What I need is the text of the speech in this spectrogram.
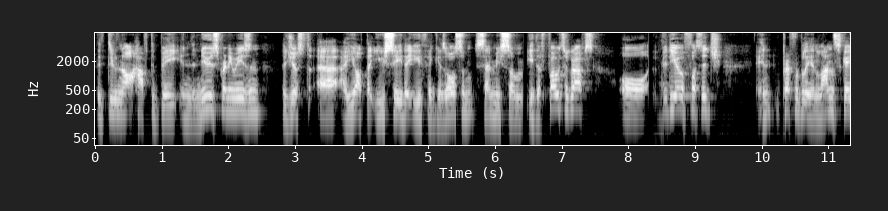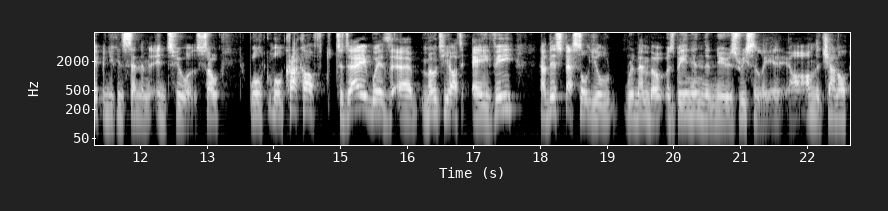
They do not have to be in the news for any reason. They're just uh, a yacht that you see that you think is awesome. Send me some either photographs or video footage, in, preferably in landscape, and you can send them in to us. So we'll, we'll crack off today with uh, Yacht AV. Now, this vessel, you'll remember, was being in the news recently uh, on the channel.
